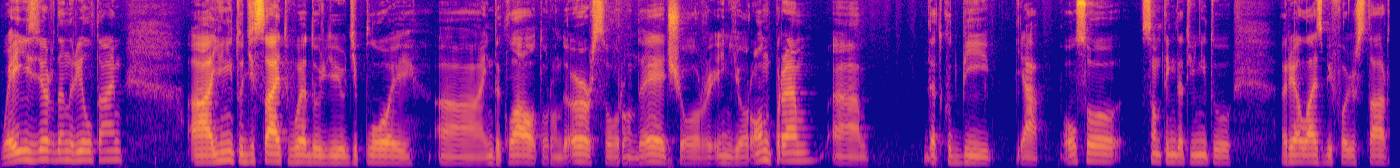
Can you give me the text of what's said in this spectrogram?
way easier than real-time. Uh, you need to decide whether you deploy uh, in the cloud or on the earth or on the edge or in your on-prem. Um, that could be, yeah, also something that you need to realize before you start.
